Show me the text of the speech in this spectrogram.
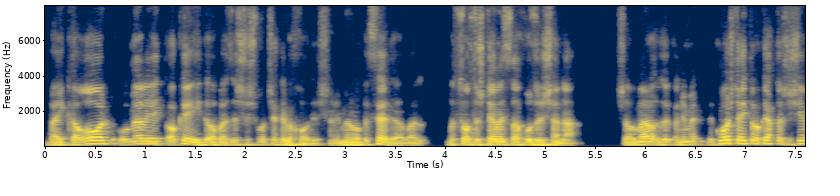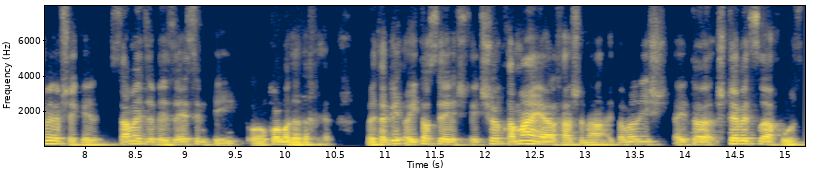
בעיקרון הוא אומר לי, אוקיי עידו, אבל זה 600 שקל בחודש, אני אומר לו בסדר, אבל בסוף זה 12 אחוז לשנה. עכשיו אומר, זה, אני, זה כמו שהיית לוקח את ה-60 אלף שקל, שם את זה באיזה S&P או כל מדד אחר, והיית עושה, הייתי שואל אותך מה היה לך השנה, היית אומר לי, היית 12 אחוז,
